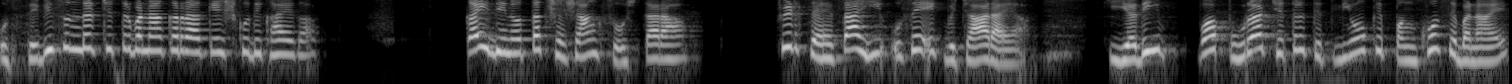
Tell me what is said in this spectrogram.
उससे भी सुंदर चित्र बनाकर राकेश को दिखाएगा। कई दिनों तक शशांक सोचता रहा। फिर सहसा ही उसे एक विचार आया कि यदि वह पूरा चित्र तितलियों के पंखों से बनाए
